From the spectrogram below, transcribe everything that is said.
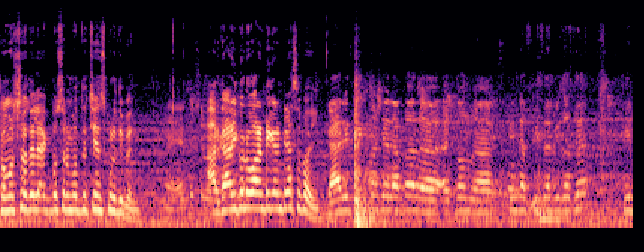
সমস্যা হলে এক বছরের মধ্যে চেঞ্জ করে দিবেন। হ্যাঁ আর গাড়ি কোনো ওয়ারেন্টি গ্যারান্টি আছে ভাই? গাড়ি তিন মাসের আপনার একদম তিনটা ফ্রি সার্ভিস আছে তিন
